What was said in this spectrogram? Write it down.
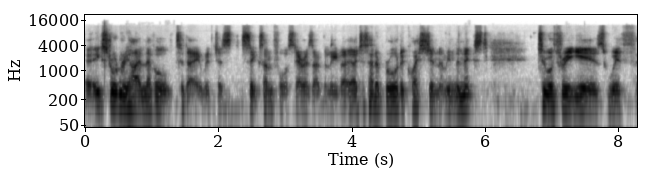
extraordinary high level today with just six unforced errors, I believe. I, I just had a broader question. I mean, the next two or three years with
